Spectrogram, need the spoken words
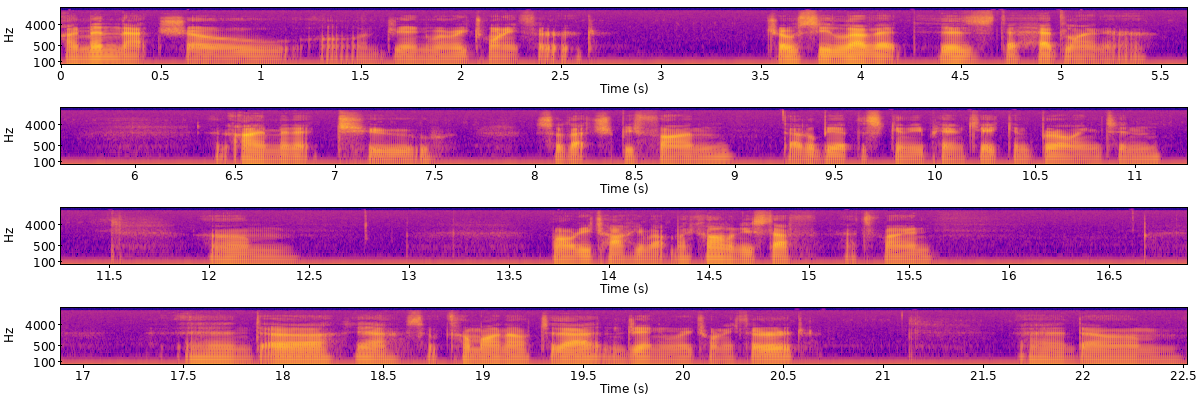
I'm in that show on January 23rd. Josie Leavitt is the headliner and I'm in it too. So that should be fun. That'll be at the Skinny Pancake in Burlington. Um, I'm already talking about my comedy stuff. That's fine. And uh, yeah, so come on out to that on January 23rd. And um,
